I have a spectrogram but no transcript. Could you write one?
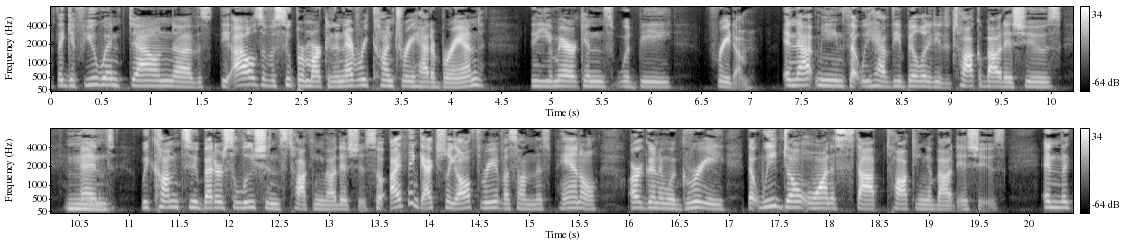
I think if you went down uh, the, the aisles of a supermarket and every country had a brand, the Americans would be freedom. And that means that we have the ability to talk about issues mm. and we come to better solutions talking about issues. So I think actually all three of us on this panel are going to agree that we don't want to stop talking about issues. And the,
